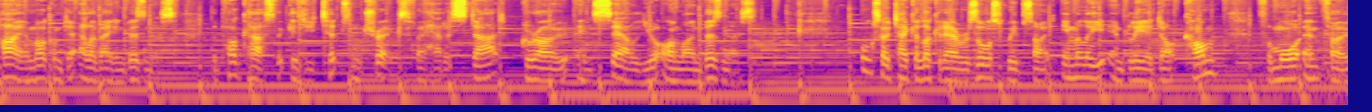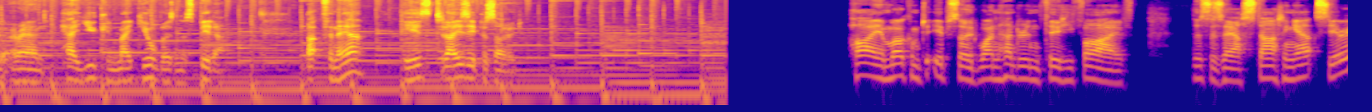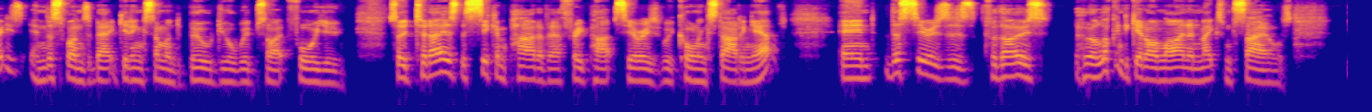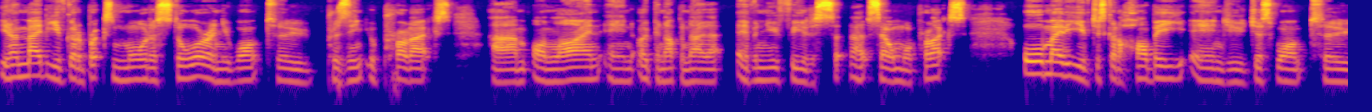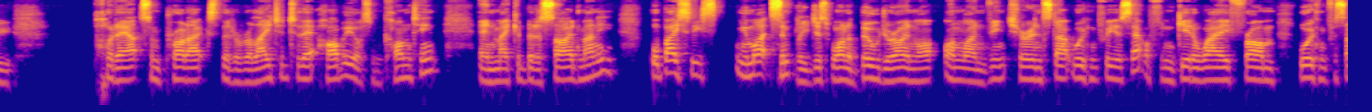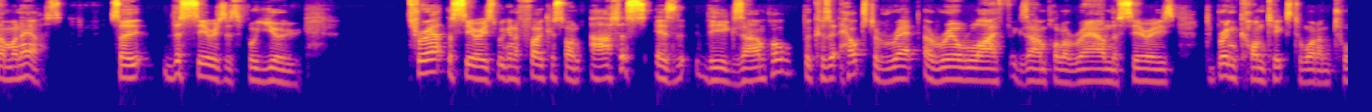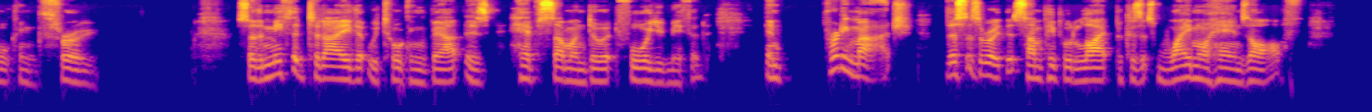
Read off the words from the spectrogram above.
Hi, and welcome to Elevating Business, the podcast that gives you tips and tricks for how to start, grow, and sell your online business. Also, take a look at our resource website, emilyandblair.com, for more info around how you can make your business better. But for now, here's today's episode. Hi, and welcome to episode 135. This is our starting out series, and this one's about getting someone to build your website for you. So, today is the second part of our three part series we're calling Starting Out. And this series is for those who are looking to get online and make some sales. You know, maybe you've got a bricks and mortar store and you want to present your products um, online and open up another avenue for you to uh, sell more products. Or maybe you've just got a hobby and you just want to put out some products that are related to that hobby or some content and make a bit of side money. Or basically, you might simply just want to build your own online venture and start working for yourself and get away from working for someone else. So, this series is for you. Throughout the series, we're going to focus on artists as the example because it helps to wrap a real life example around the series to bring context to what I'm talking through. So the method today that we're talking about is have someone do it for you method. And pretty much this is a route that some people like because it's way more hands off.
